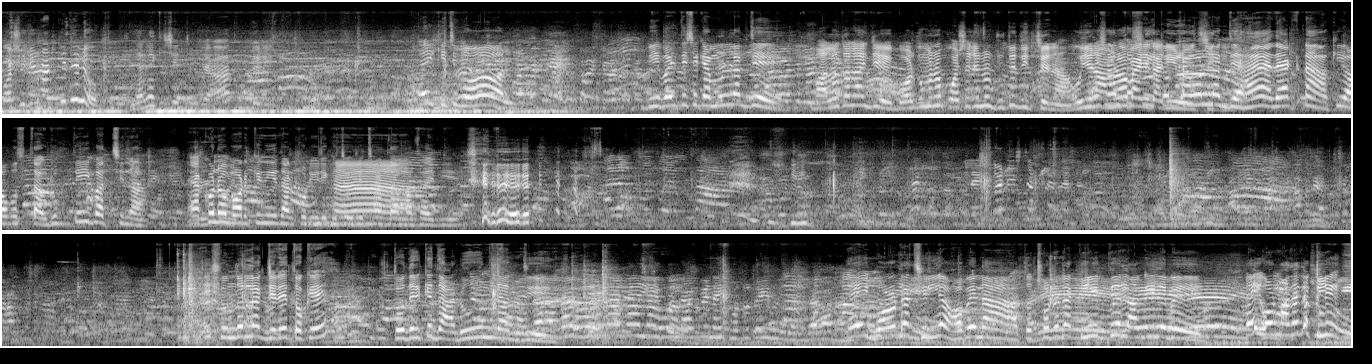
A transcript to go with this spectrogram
পয়সার জন্য আটকে দিল জানে কিছু যা তৈরি এই কিছু বল। বিয়ে বাড়িতে এসে কেমন লাগছে? ভালো তো লাগছে। বর্গমানও পয়সার জন্য ঢুকতে দিচ্ছে না। ওই জন্য আমরাও বাইরে দাঁড়িয়ে কেমন রয়েছি। লাগছে? হ্যাঁ দেখ না কি অবস্থা। ঢুকতেই পাচ্ছি না। এখনও বরকে নিয়ে দাঁড় করিয়ে রেখেছে ওই হ্যাঁ। ছাতা মাথায় দিয়ে। সুন্দর লাগছে রে তোকে। তোদেরকে দারুণ লাগছে। এই বড়টা ছিললে হবে না, তো ছোটটা ক্লিপ দিয়ে লাগিয়ে দেবে। এই, ওর মাথায় তো ক্লিপ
